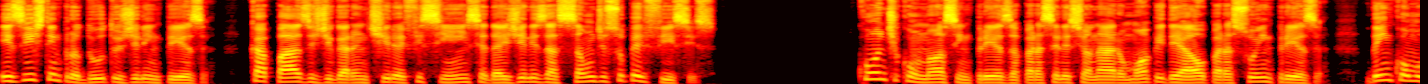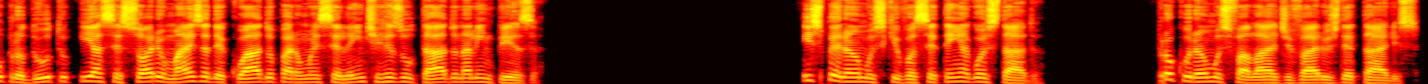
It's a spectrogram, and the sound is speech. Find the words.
existem produtos de limpeza capazes de garantir a eficiência da higienização de superfícies. Conte com nossa empresa para selecionar o MOP ideal para sua empresa, bem como o produto e acessório mais adequado para um excelente resultado na limpeza. Esperamos que você tenha gostado. Procuramos falar de vários detalhes,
